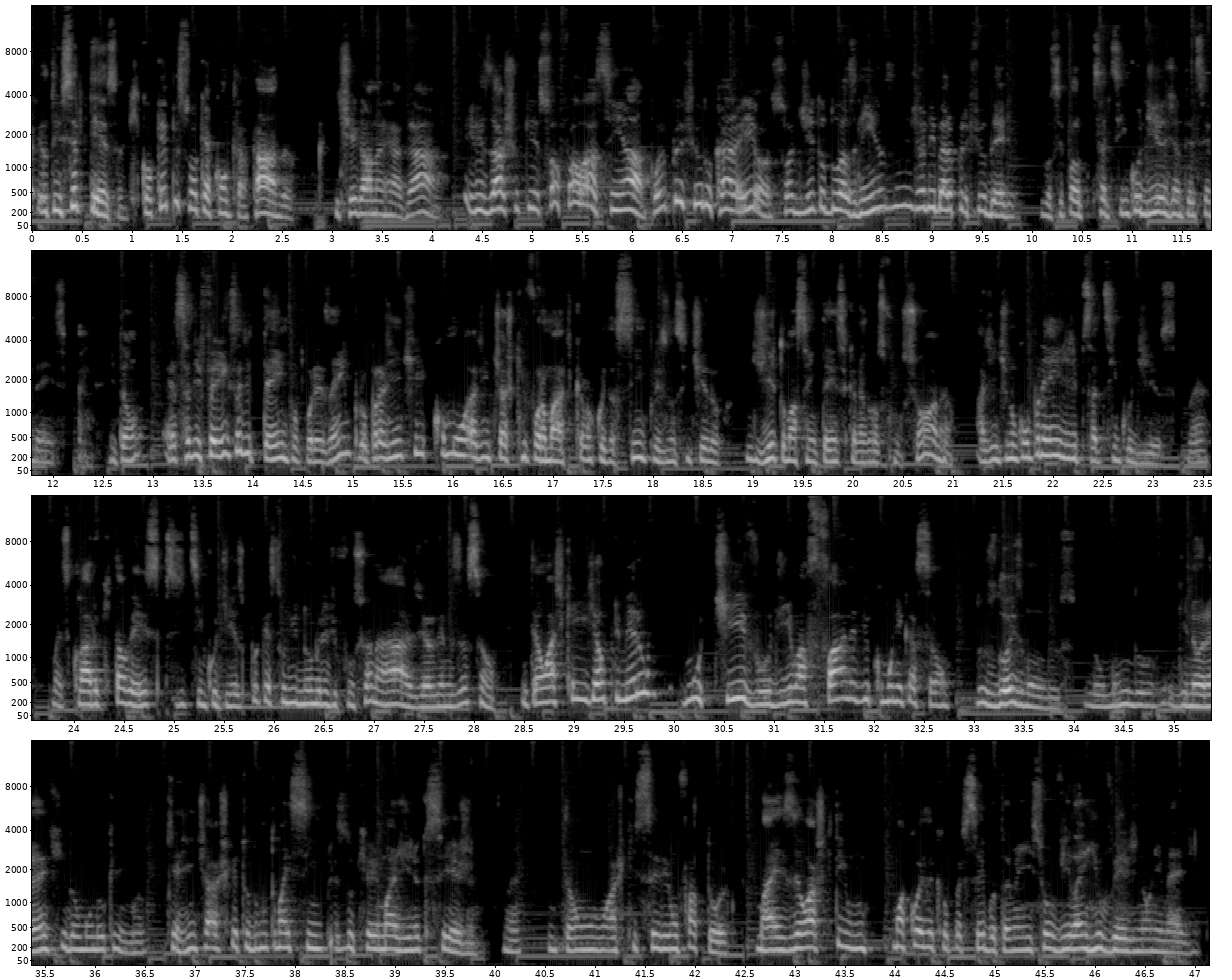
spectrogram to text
eu tenho certeza que qualquer pessoa que é contratada e chegar no RH, eles acham que é só falar assim, ah, põe o perfil do cara aí, ó, só digita duas linhas e já libera o perfil dele. Você falou que precisa de cinco dias de antecedência. Então, essa diferença de tempo, por exemplo, para a gente, como a gente acha que informática é uma coisa simples, no sentido, digita uma sentença que o negócio funciona, a gente não compreende de precisar de cinco dias, né? Mas claro que talvez precise de cinco dias por questão de número de funcionários e organização. Então, acho que aí já é o primeiro motivo de uma falha de comunicação dos dois mundos, do mundo ignorante e do mundo clínico, que a gente acha que é tudo muito mais simples do que eu imagino que seja. Né? Então, acho que seria um fator. Mas eu acho que tem um, uma coisa que eu percebo também, isso eu vi lá em Rio Verde, na Unimed.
